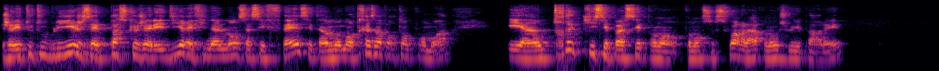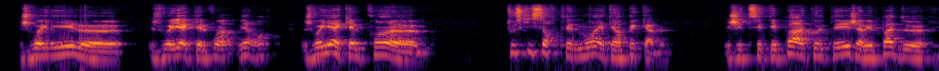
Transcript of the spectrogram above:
j'avais tout oublié, je ne savais pas ce que j'allais dire et finalement, ça s'est fait. C'était un moment très important pour moi. Et un truc qui s'est passé pendant, ce soir-là, pendant que je lui ai parlé, je voyais le, je voyais à quel point, je voyais à quel point euh, tout ce qui sortait de moi était impeccable. C'était pas à côté, j'avais pas de,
